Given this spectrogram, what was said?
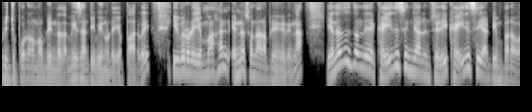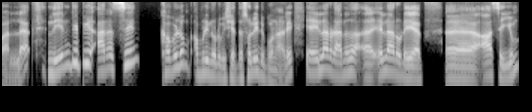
பிடிச்சு போடணும் அப்படின்றத மீசா டிவியினுடைய பார்வை. இவருடைய மகன் என்ன சொன்னார் அப்படின்னு கேட்டீங்கன்னா எனது தந்தையை கைது செஞ்சாலும் சரி கைது செய்யாட்டியும் பரவாயில்ல. இந்த என்பிபி அரசு கவிழும் அப்படின்னு ஒரு விஷயத்த சொல்லிட்டு போனாரு. எல்லாரோட அனு எல்லாருடைய ஆசையும்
